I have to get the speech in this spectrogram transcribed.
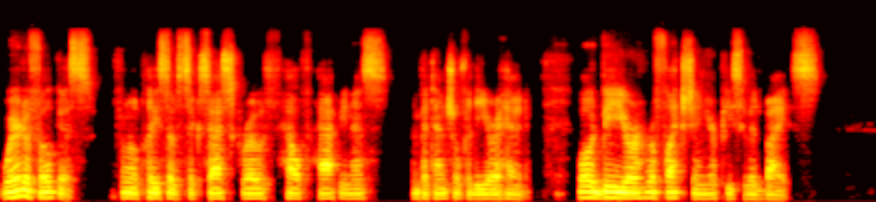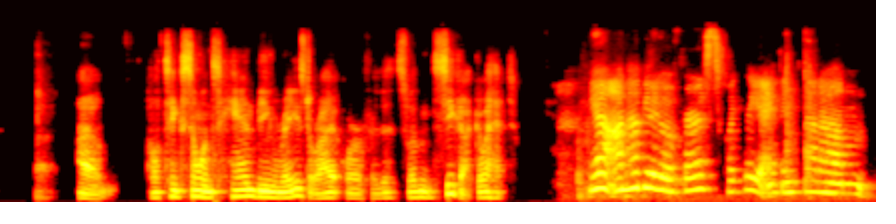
where to focus from a place of success, growth, health, happiness, and potential for the year ahead? What would be your reflection, your piece of advice? Uh, I'll, take someone's hand being raised, or I, or for this one, Sikha, go ahead. Yeah, I'm happy to go first quickly. I think that um,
